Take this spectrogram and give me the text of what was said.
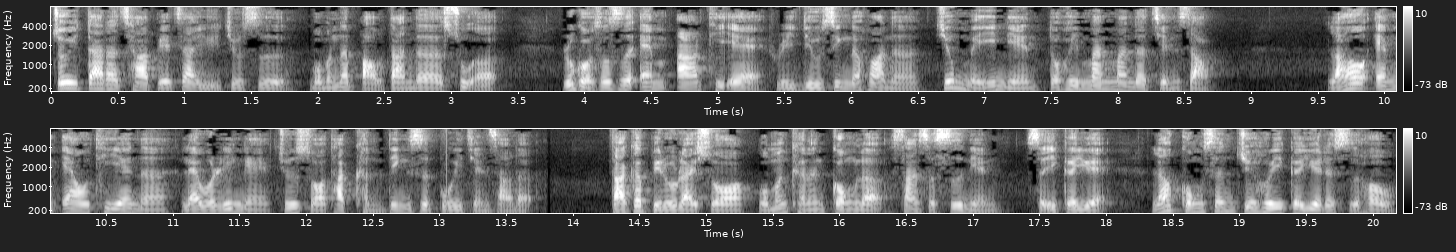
最大的差别在于就是我们的保单的数额。如果说是 MRTA reducing 的话呢，就每一年都会慢慢的减少。然后 MLTA 呢，leveling 呢，就是说它肯定是不会减少的。打个比如来说，我们可能供了三十四年十一个月，然后供剩最后一个月的时候，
